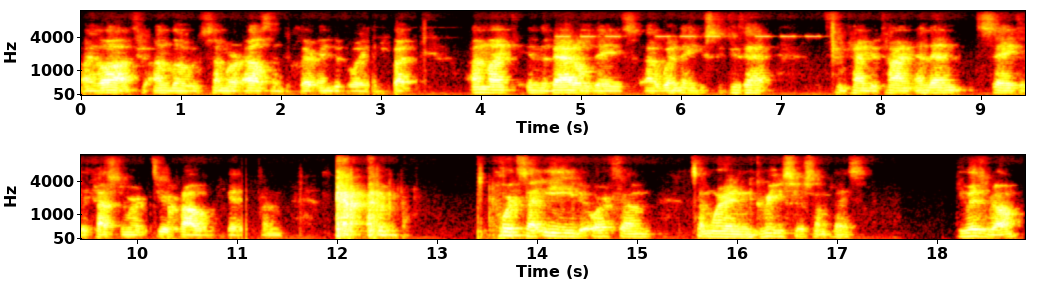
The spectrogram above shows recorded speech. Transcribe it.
by law to unload somewhere else and declare end of voyage. But unlike in the bad old days uh, when they used to do that from time to time and then say to the customer, it's your problem to get it from Port Said or from somewhere in Greece or someplace to Israel,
